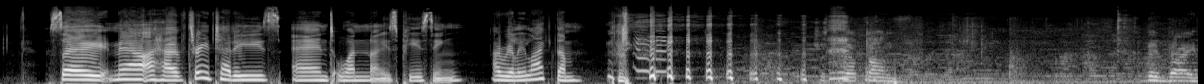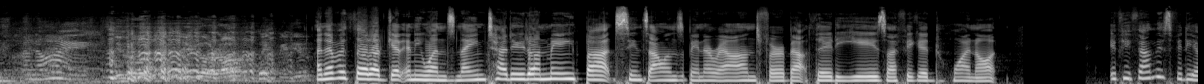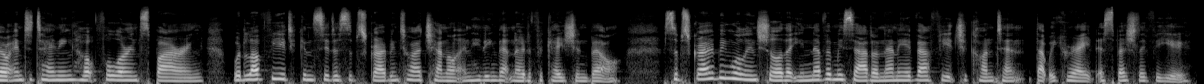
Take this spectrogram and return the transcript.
So now I have three tattoos and one nose piercing. I really like them. Just about done. Be brave. I know. I never thought I'd get anyone's name tattooed on me, but since Alan's been around for about 30 years, I figured why not? If you found this video entertaining, helpful, or inspiring, would love for you to consider subscribing to our channel and hitting that notification bell. Subscribing will ensure that you never miss out on any of our future content that we create, especially for you.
